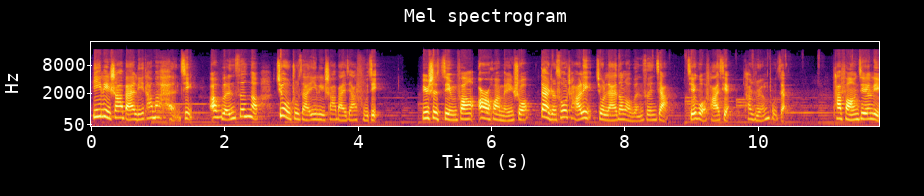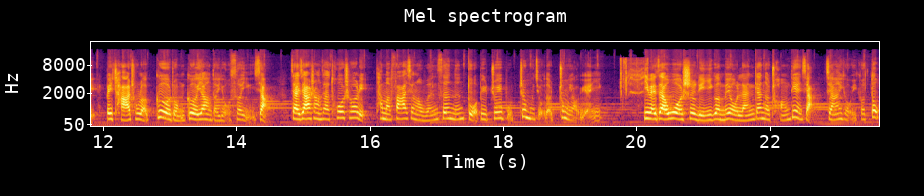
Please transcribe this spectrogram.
伊丽莎白离他们很近，而文森呢就住在伊丽莎白家附近。于是警方二话没说，带着搜查令就来到了文森家，结果发现他人不在，他房间里被查出了各种各样的有色影像，再加上在拖车里，他们发现了文森能躲避追捕这么久的重要原因。因为在卧室里一个没有栏杆的床垫下竟然有一个洞，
